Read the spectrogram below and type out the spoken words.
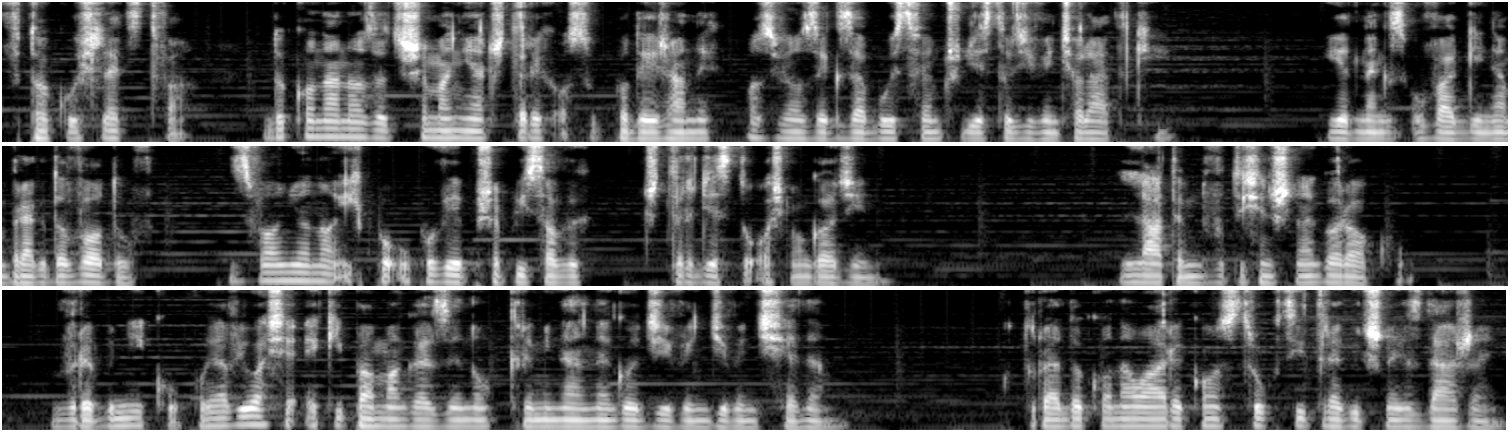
W toku śledztwa dokonano zatrzymania czterech osób podejrzanych o związek z zabójstwem 39-latki. Jednak z uwagi na brak dowodów zwolniono ich po upływie przepisowych 48 godzin. Latem 2000 roku w Rybniku pojawiła się ekipa magazynu kryminalnego 997, która dokonała rekonstrukcji tragicznych zdarzeń,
